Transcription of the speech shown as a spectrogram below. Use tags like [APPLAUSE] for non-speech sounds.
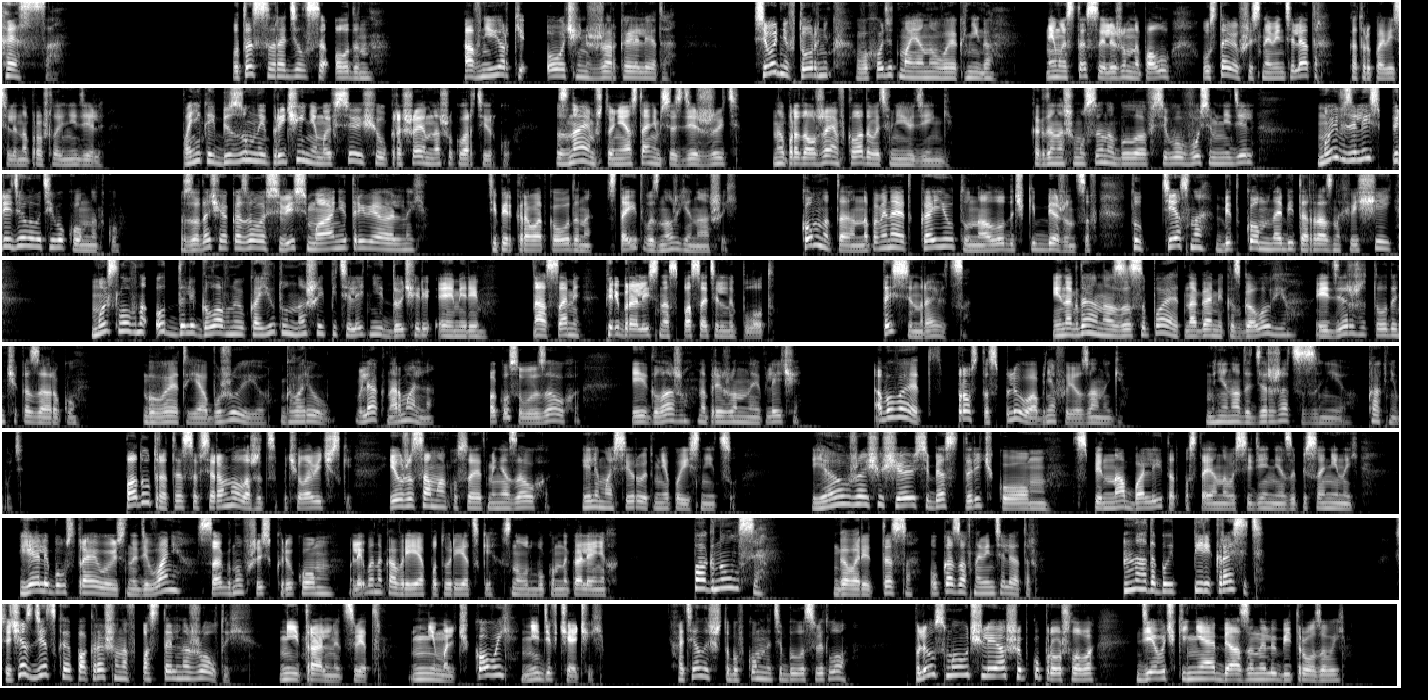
Хесса. У Тессы родился Оден, а в Нью-Йорке очень жаркое лето. Сегодня вторник, выходит моя новая книга. И мы с Тессой лежим на полу, уставившись на вентилятор, который повесили на прошлой неделе. По некой безумной причине мы все еще украшаем нашу квартирку. Знаем, что не останемся здесь жить, но продолжаем вкладывать в нее деньги. Когда нашему сыну было всего 8 недель, мы взялись переделывать его комнатку. Задача оказалась весьма нетривиальной. Теперь кроватка Одана стоит в изножье нашей. Комната напоминает каюту на лодочке беженцев. Тут тесно, битком набито разных вещей. Мы словно отдали главную каюту нашей пятилетней дочери Эмери, а сами перебрались на спасательный плот. Тессе нравится. Иногда она засыпает ногами к изголовью и держит Оданчика за руку. Бывает, я обужу ее, говорю Ляг нормально. Покусываю за ухо и глажу напряженные плечи. А бывает, просто сплю, обняв ее за ноги. Мне надо держаться за нее как-нибудь. Под утро Тесса все равно ложится по-человечески и уже сама кусает меня за ухо или массирует мне поясницу. Я уже ощущаю себя старичком, спина болит от постоянного сидения за писаниной — я либо устраиваюсь на диване, согнувшись крюком, либо на ковре по-турецки с ноутбуком на коленях. «Погнулся», — говорит Тесса, указав на вентилятор. «Надо бы перекрасить». Сейчас детская покрашена в пастельно желтый нейтральный цвет, ни мальчиковый, ни девчачий. Хотелось, чтобы в комнате было светло. Плюс мы учли ошибку прошлого. Девочки не обязаны любить розовый.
